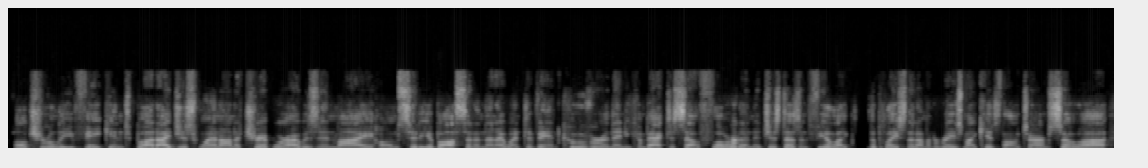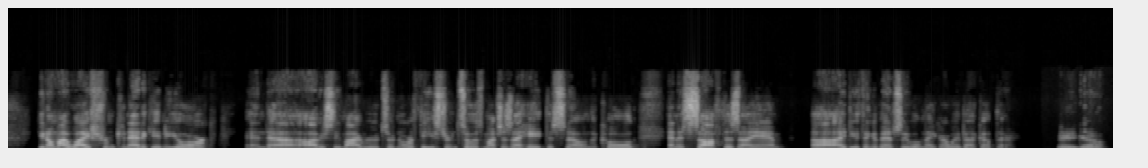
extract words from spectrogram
culturally vacant, but I just went on a trip where I was in my home city of Boston and then I went to Vancouver and then you come back to South Florida and it just doesn't feel like the place that I'm going to raise my kids long term. So, uh, you know, my wife's from Connecticut, New York, and uh, obviously my roots are northeastern. So, as much as I hate the snow and the cold and as soft as I am, uh, I do think eventually we'll make our way back up there. There you go.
